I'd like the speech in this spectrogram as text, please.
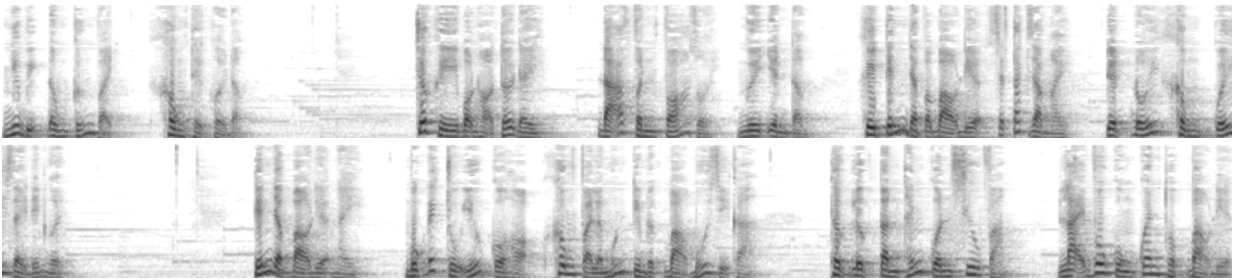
Như bị đông cứng vậy, Không thể khởi động. Trước khi bọn họ tới đây, Đã phân phó rồi, Ngươi yên tâm. Khi tiến nhập vào bảo địa sẽ tách ra ngay Tuyệt đối không quấy dày đến người Tiến nhập bảo địa này, Mục đích chủ yếu của họ Không phải là muốn tìm được bảo bối gì cả. Thực lực tần thánh quân siêu phàm lại vô cùng quen thuộc bảo địa,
